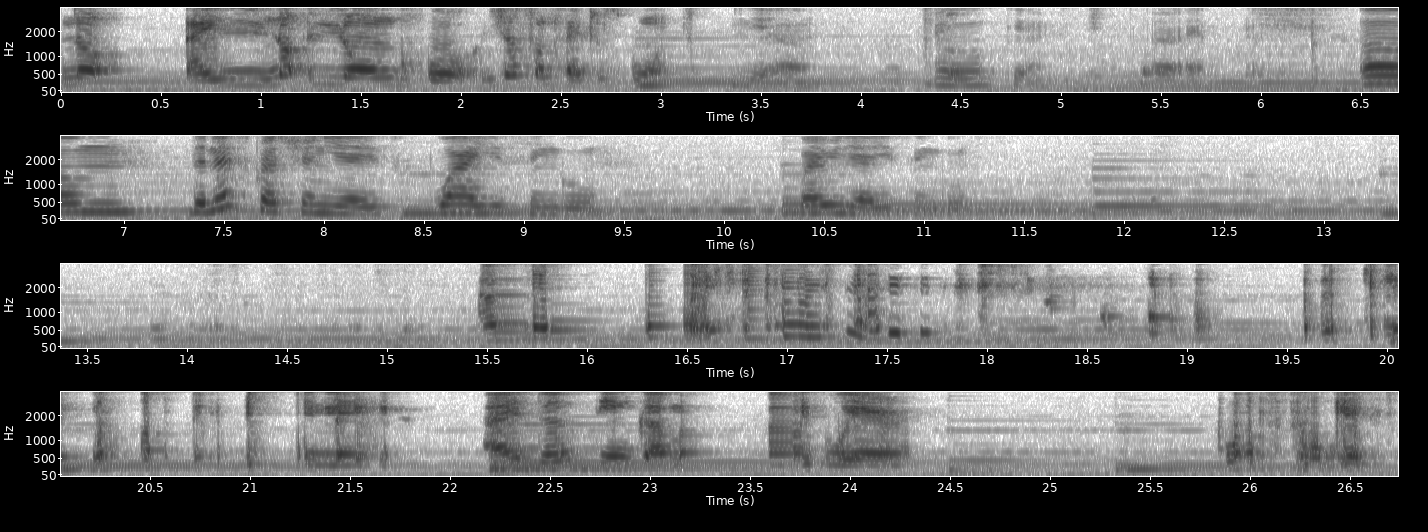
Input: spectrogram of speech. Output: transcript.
Not I not long for. It's just something I just want. Yeah. Okay. Alright. Um the next question here is why are you single? Why really are you single? I don't think I'm place where once to get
